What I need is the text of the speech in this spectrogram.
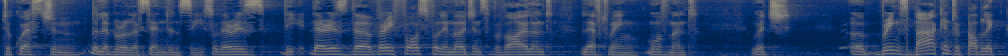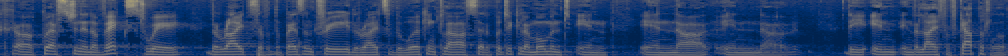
to question the liberal ascendancy. So there is the, there is the very forceful emergence of a violent left wing movement, which uh, brings back into public uh, question in a vexed way the rights of the peasantry, the rights of the working class at a particular moment in, in, uh, in, uh, the, in, in the life of capital.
